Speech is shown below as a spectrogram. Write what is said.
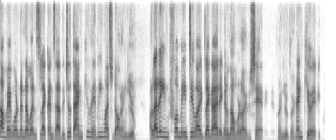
സമയം കൊണ്ട് തന്നെ മനസ്സിലാക്കാൻ സാധിച്ചു. Thank you very much doctor വളരെ ഇൻഫോർമേറ്റീവ് ആയിട്ടുള്ള കാര്യങ്ങൾ നമ്മൾ നമ്മളോട് ഷെയർ ചെയ്തു. താങ്ക് യു വെരി മച്ച്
